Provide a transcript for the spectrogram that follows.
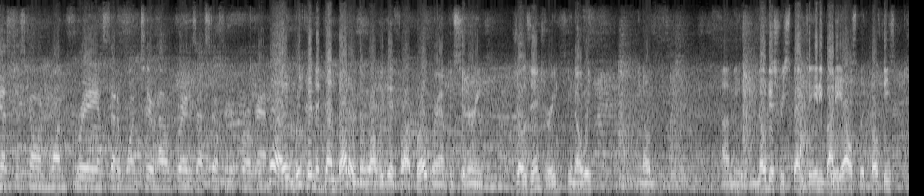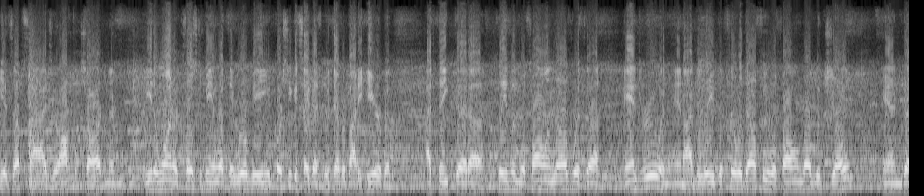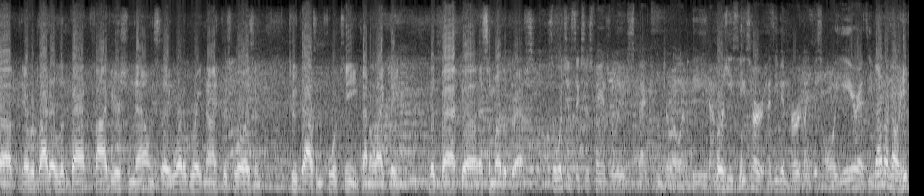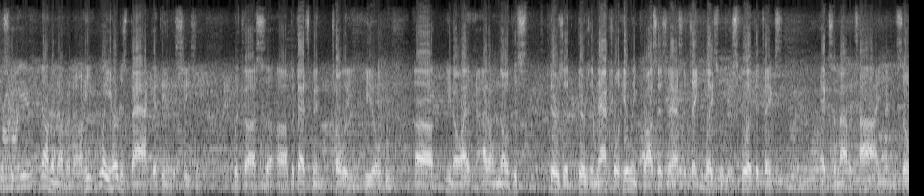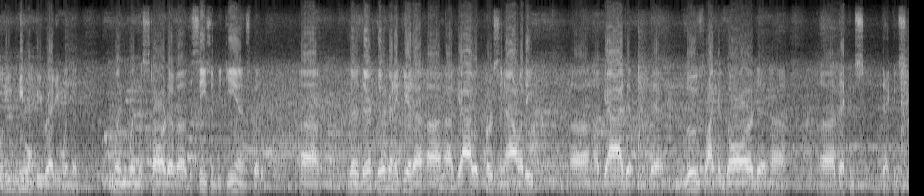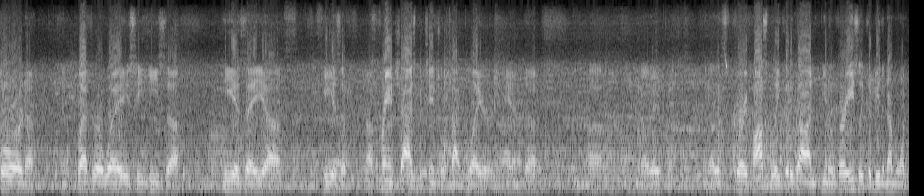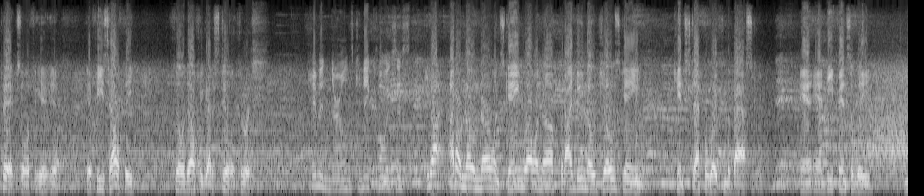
guess just going one three instead of one two. How great is that still for your program? Well, we couldn't have done better than what we did for our program, considering Joe's injury. You know, we, you know, I mean, no disrespect to anybody else, but both these kids' upsides are off the chart, and they're either one are close to being what they will be. Of course, you could say that with everybody here, but I think that uh, Cleveland will fall in love with uh, Andrew, and, and I believe that Philadelphia will fall in love with Joe. And uh, everybody will look back five years from now and say, what a great night this was in 2014, kind of like they look back uh, at some other drafts. So what should Sixers fans really expect from Joel Embiid? I mean, he's, he's hurt. Has he been hurt like this all year? Has he no, been no, no. He just all year? no, no, no, no, no. He well, he hurt his back at the end of the season with us, uh, uh, but that's been totally healed. Uh, you know, I, I don't know this. There's a there's a natural healing process that has to take place with his foot that takes X amount of time, and so he, he won't be ready when the when when the start of uh, the season begins. But uh, they're they're, they're going to get a, a, a, guy with personality, uh, a guy that, that moves like a guard, uh, uh, that can that can score in a in a plethora of ways. He, he's a, he is a he is a, a, franchise potential type player, and you know they, you know it's very possible he could have gone you know very easily could be the number one pick. So if if, if he's healthy, Philadelphia got to steal at three him and Nerlens, can they coexist? You know, I don't know Nerlens' game well enough, but I do know Joe's game can step away from the basket. And, and defensively,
